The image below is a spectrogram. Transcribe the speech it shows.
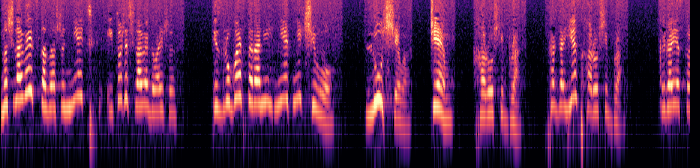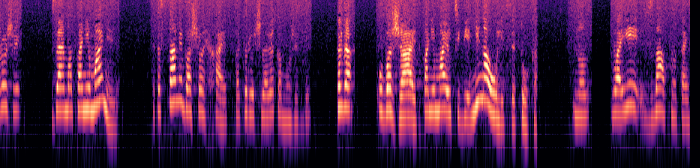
но человек сказал, что нет, и тоже человек говорит, что и с другой стороны нет ничего лучшего, чем хороший брат. Когда есть хороший брат, когда есть хорошее взаимопонимание, это самый большой хайп, который у человека может быть. Когда уважают, понимают тебе не на улице только, но в твоей замкнутой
